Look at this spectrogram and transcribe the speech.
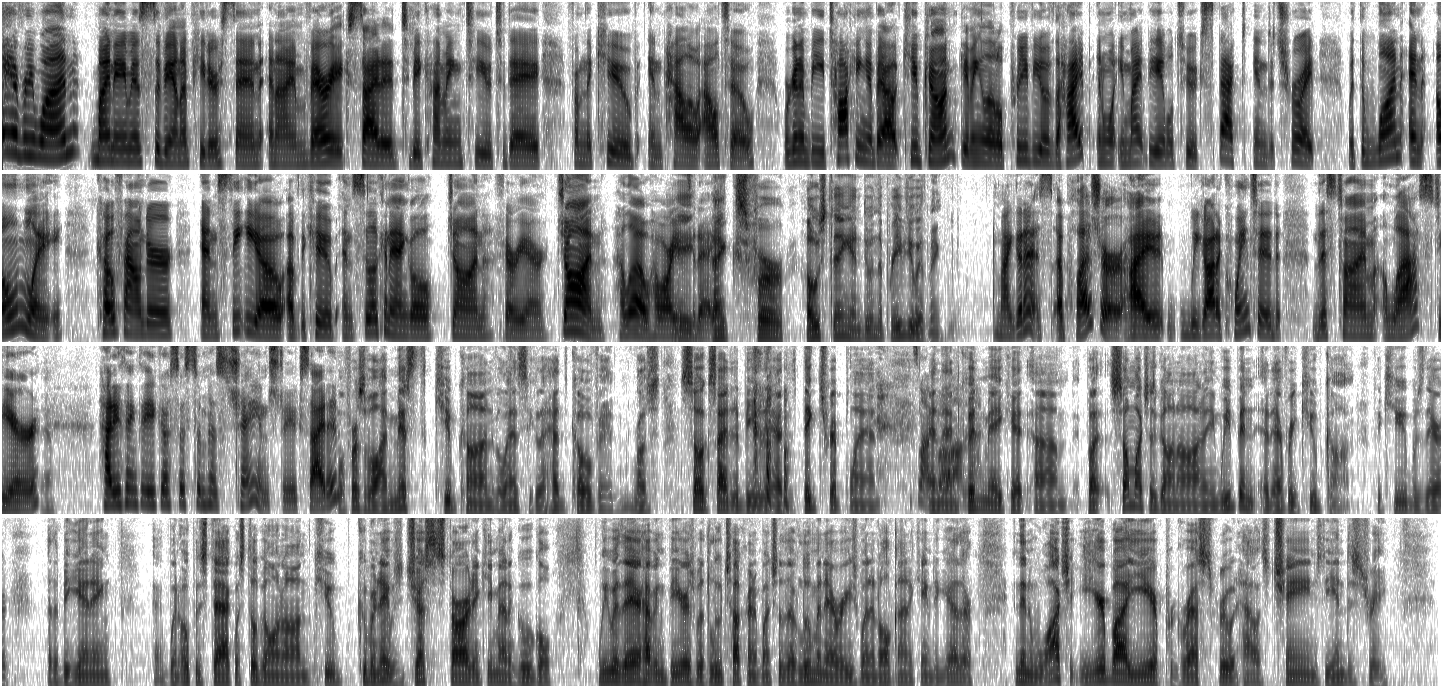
Hey everyone, my name is Savannah Peterson and I am very excited to be coming to you today from theCUBE in Palo Alto. We're going to be talking about KubeCon, giving a little preview of the hype and what you might be able to expect in Detroit with the one and only co-founder and CEO of theCUBE and SiliconANGLE, John Furrier. John, hello, how are hey, you today? thanks for hosting and doing the preview with me. My goodness, a pleasure. I We got acquainted this time last year. Yeah how do you think the ecosystem has changed? Are you excited? Well, first of all, I missed KubeCon Valencia because I had COVID. I was so excited to be there. I had this big trip planned and then couldn't make it. Um, but so much has gone on. I mean, we've been at every KubeCon. The Cube was there at the beginning when OpenStack was still going on, Cube, Kubernetes was just starting, came out of Google. We were there having beers with Lew Tucker and a bunch of the luminaries when it all kind of came together. And then watch it year by year progress through and how it's changed the industry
